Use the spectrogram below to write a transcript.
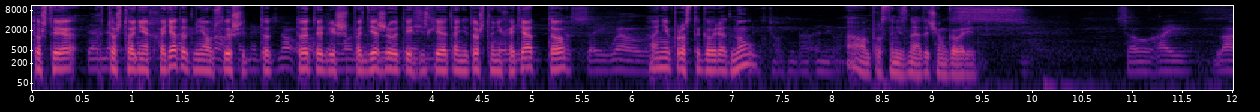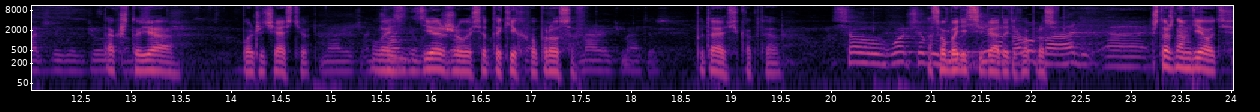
то, что, я, то, что они хотят от меня услышать, то, то это лишь поддерживает их. Если это не то, что они хотят, то они просто говорят, ну, а он просто не знает, о чем говорит. Так что я большей частью воздерживаюсь от таких вопросов. Пытаюсь как-то освободить себя от этих вопросов. Uh, Что же нам делать?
